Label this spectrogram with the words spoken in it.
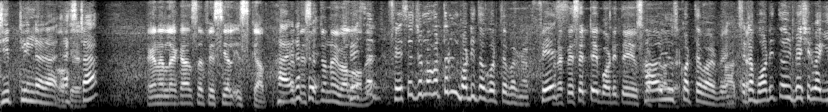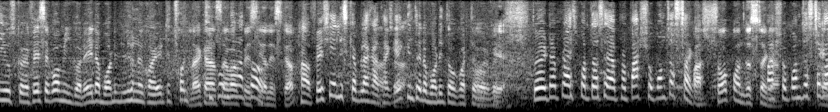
ডিপ ক্লিনার. এক্সট্রা এখানে লেখা আছে ফেসিয়াল স্কাব হ্যাঁ এটা ফেসের জন্যই ভালো হবে। ফেসের জন্য করতে পারেন বডিতেও করতে পারবেন ফেস মানে ফেসেরটাই বডিতে ইউজ করতে ইউজ করতে পারবে। আচ্ছা। এটা বডিতে বেশিরভাগ ইউজ করে ফেসে কমই করে। এটা বডির জন্য করে। এটা ছোট লেখা আছে আবার তো। facial scalp। হ্যাঁ ফেসিয়াল স্ক্যাপ লেখা থাকে আচ্ছা। কিন্তু এটা বডিতেও করতে পারবে। তো এটা প্রাইস পড়তেছে আপনার 550 টাকা। পাঁচশো পঞ্চাশ টাকা। 550 টাকা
